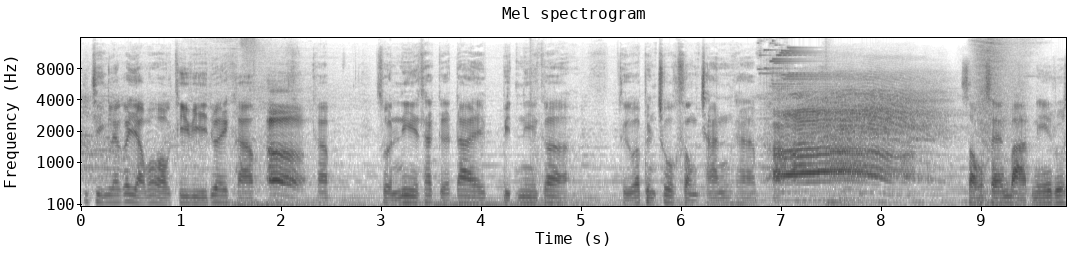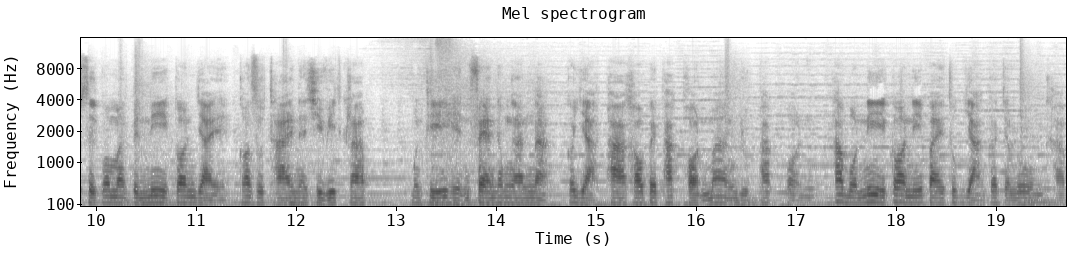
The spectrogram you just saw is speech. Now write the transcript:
จริงๆแล้วก็อยากมาออกทีวีด้วยครับเออครับ ส่วนหนี้ถ้าเกิดได้ปิดหนี้ก็ถือว่าเป็นโชคสองชั้นครับอ่า2 0 0แสนบาทนี้รู้สึกว่ามันเป็นหนี้ก้อนใหญ่ก้อนสุดท้ายในชีวิตครับ บางทีเห็นแฟนทำงานหนัก ก็อยากพาเขาไปพักผ่อนมั่งหยุดพักผ่อน ถ้าหมดหนี้ก้อนนี้ไปทุกอย่างก็จะโล่งครับ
